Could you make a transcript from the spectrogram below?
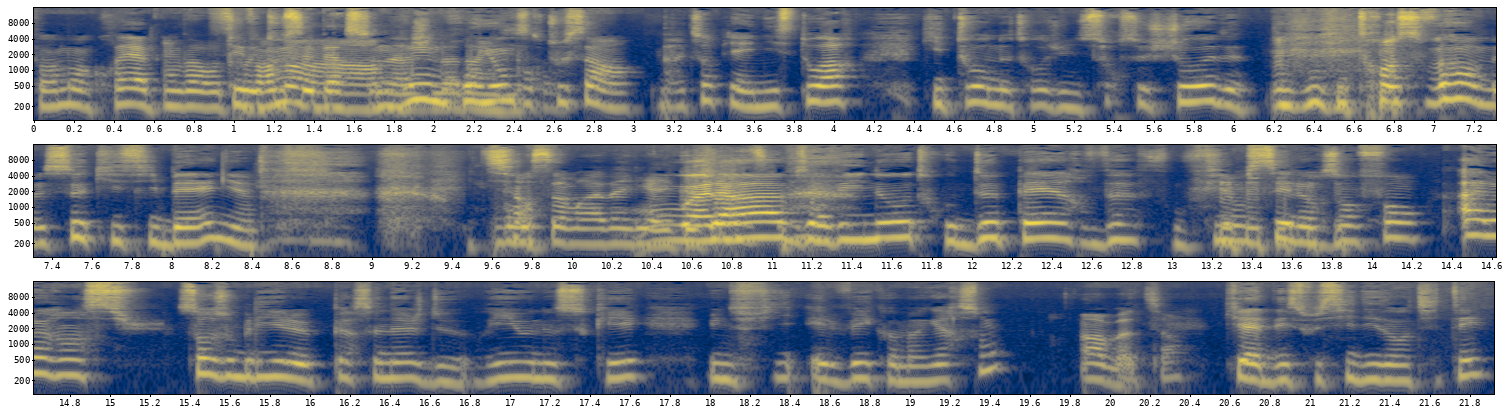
vraiment incroyable. On va retrouver vraiment tous ces un personnages. bon là dans brouillon pour tout ça. hein. Par exemple, il y a une histoire qui tourne autour d'une source chaude qui transforme ceux qui s'y baignent. Tiens, Bon. ça me quelque Voilà, vous avez une autre où deux pères veufs ont fiancé leurs enfants à leur insu. Sans oublier le personnage de Ryunosuke, une fille élevée comme un garçon. Ah bah tiens. qui a des soucis d'identité.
